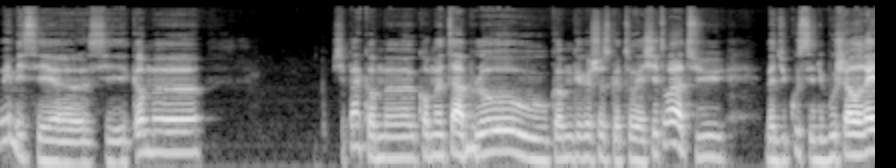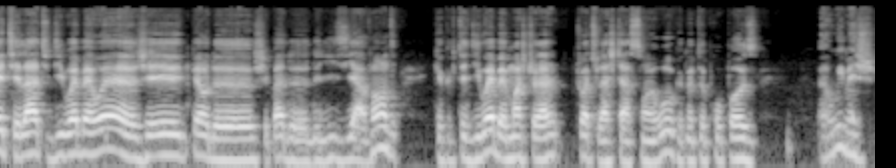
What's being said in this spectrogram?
Oui, mais c'est euh, comme, euh, je sais pas, comme, euh, comme un tableau ou comme quelque chose que tu aurais chez toi. Tu, ben, du coup, c'est du bouche à oreille. Tu es là, tu dis, ouais, ben ouais, j'ai une paire de, je sais pas, de, à vendre. Quelqu'un te dit, ouais, ben moi, je te toi, tu l'as acheté à 100 euros. Quelqu'un te propose, ben oui, mais je,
